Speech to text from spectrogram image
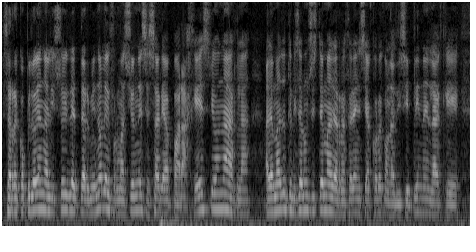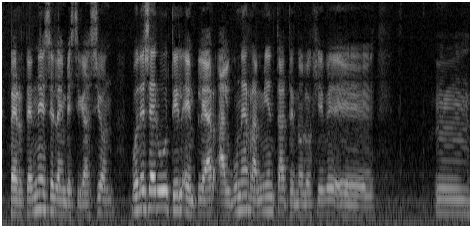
se recopiló y analizó y determinó la información necesaria para gestionarla, además de utilizar un sistema de referencia acorde con la disciplina en la que pertenece la investigación, puede ser útil emplear alguna herramienta, tecnología, eh, mm,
